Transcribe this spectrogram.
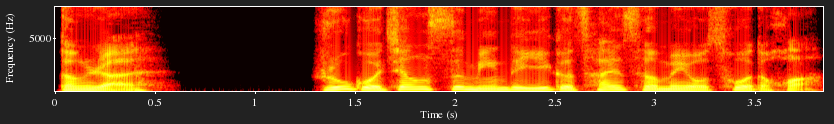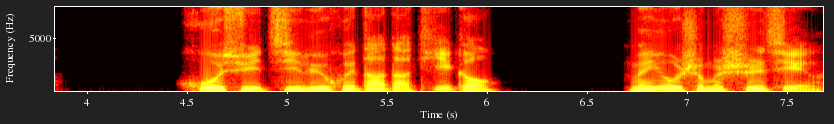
当然，如果江思明的一个猜测没有错的话。或许几率会大大提高。没有什么事情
